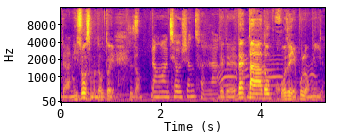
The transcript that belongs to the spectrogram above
对啊，你说什么都对嘛，这种。然后求生存啦。对对，但大家都活着也不容易啊，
